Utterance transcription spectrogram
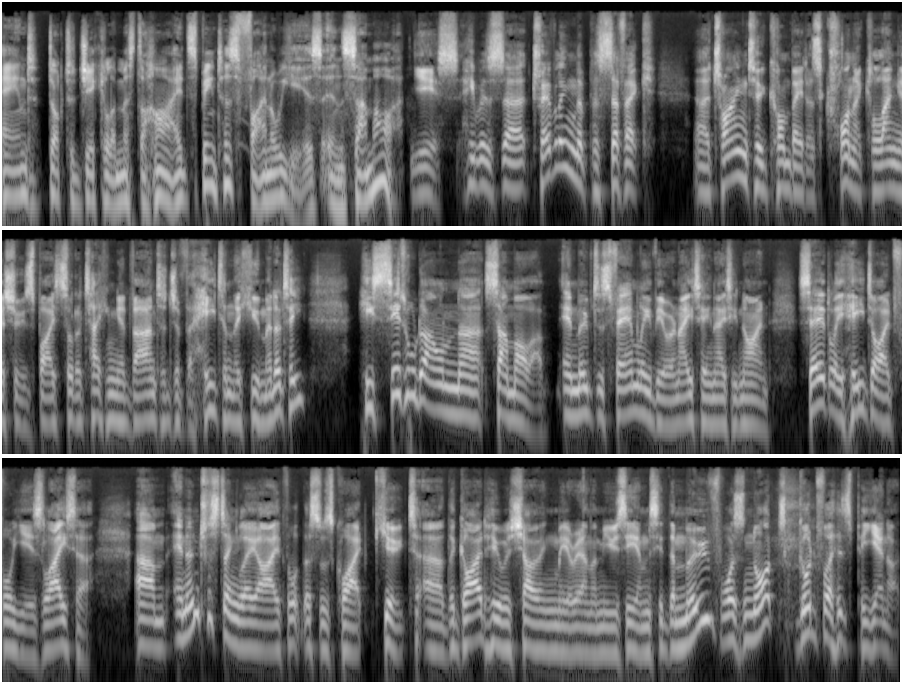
and Dr. Jekyll and Mr. Hyde spent his final years in Samoa. Yes, he was uh, traveling the Pacific uh, trying to combat his chronic lung issues by sort of taking advantage of the heat and the humidity. He settled on uh, Samoa and moved his family there in 1889. Sadly, he died four years later. Um, and interestingly, I thought this was quite cute. Uh, the guide who was showing me around the museum said the move was not good for his piano.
